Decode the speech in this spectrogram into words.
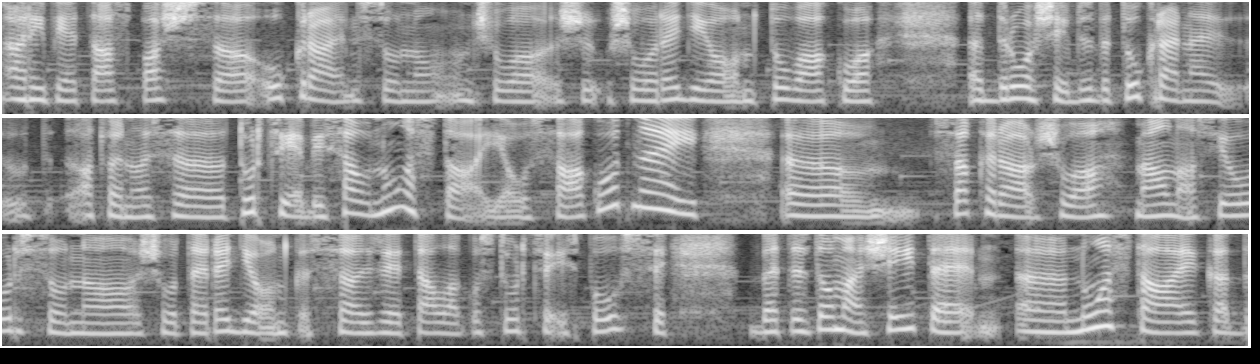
arī pie tās pašas uh, Ukrainas un, un šo, šo, reģionu tuvāko uh, drošības, bet Ukrainai, atvainojas, uh, Turcijai bija savu nostāju jau sākotnēji um, sakarā ar šo Melnās jūras un šo te reģionu, kas aiziet tālāk uz Turcijas pusi, bet es domāju, šī te nostāja, kad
